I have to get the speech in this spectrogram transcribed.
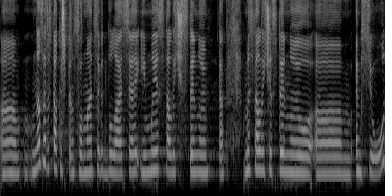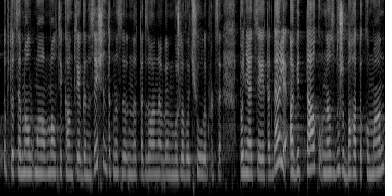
У нас зараз також трансформація відбулася, і ми стали частиною. Так, ми стали частиною ем, МСО, тобто це Mul- Mul- Multi-Country Organization, так так зване, ви можливо чули про це поняття і так далі. А відтак у нас дуже багато команд,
